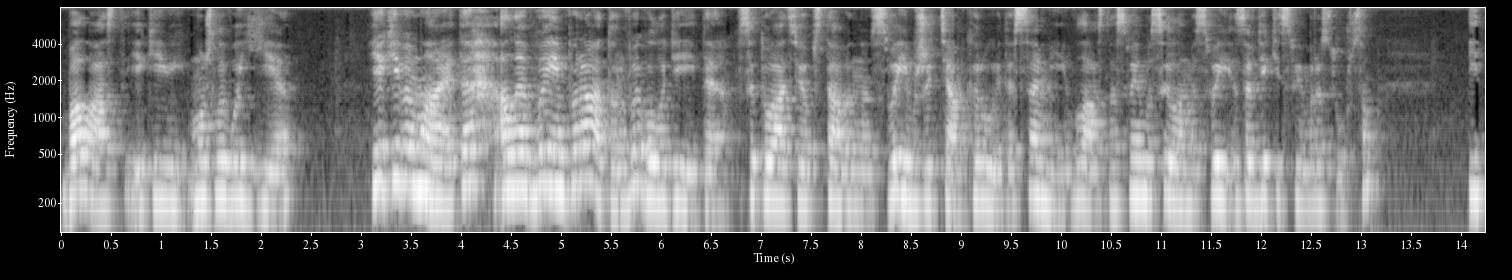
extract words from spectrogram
баласт, який, можливо, є, який ви маєте, але ви імператор, ви володієте ситуацією обставин своїм життям, керуєте самі, власне, своїми силами, свої, завдяки своїм ресурсам. І,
